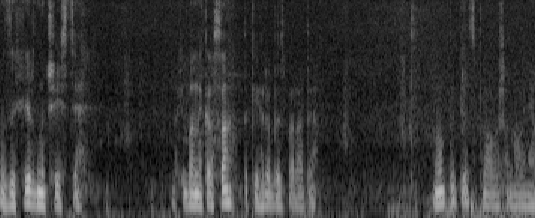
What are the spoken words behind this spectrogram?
зефірно чисті. Хіба не краса такі гриби збирати? Ось такі от справи, шановні.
